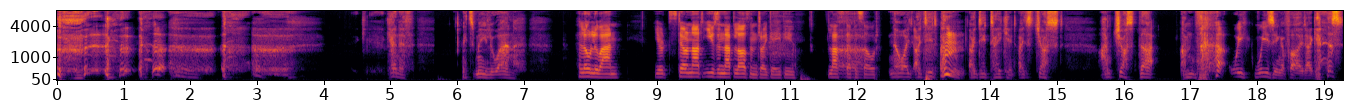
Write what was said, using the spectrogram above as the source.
Kenneth, it's me, Luan. Hello, Luan. You're still not using that lozenge I gave you last Uh, episode. No, I, I did. I did take it. It's just, I'm just that. I'm that we wheezingified, I guess.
